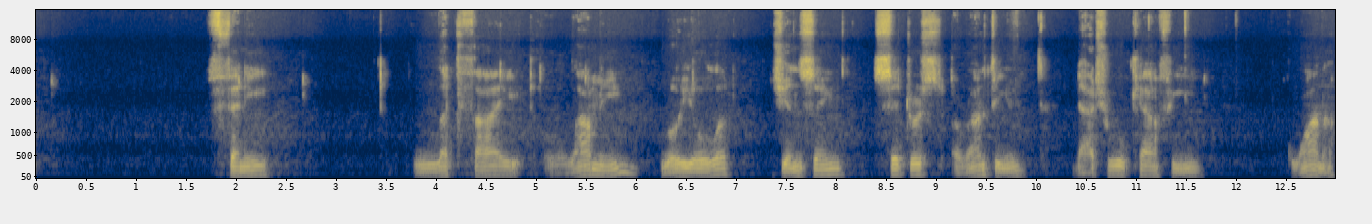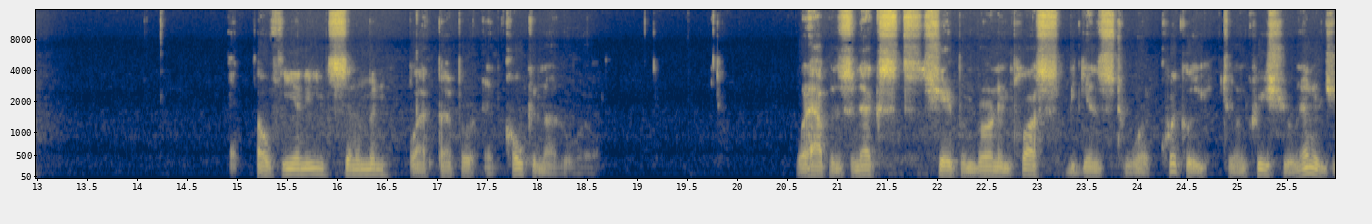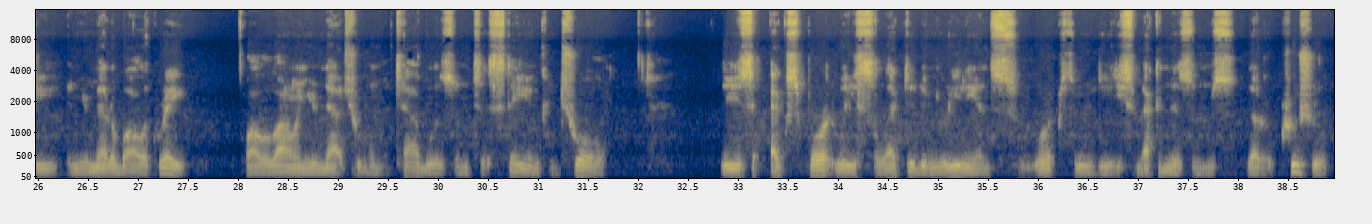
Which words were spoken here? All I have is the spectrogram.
phenylethylamine, rhodiola, ginseng, citrus, aurantium, natural caffeine, guarana, L-theanine, cinnamon, black pepper, and coconut oil. What happens next, Shape and Burn Plus begins to work quickly to increase your energy and your metabolic rate while allowing your natural metabolism to stay in control. These expertly selected ingredients work through these mechanisms that are crucial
